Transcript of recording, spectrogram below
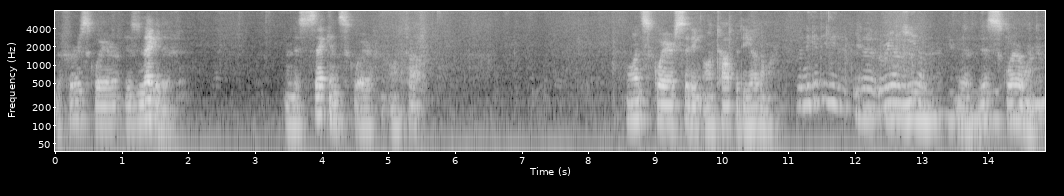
The first square is. And the second square on top. One square sitting on top of the other one. the negative is the real needle. Yeah, this square one.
